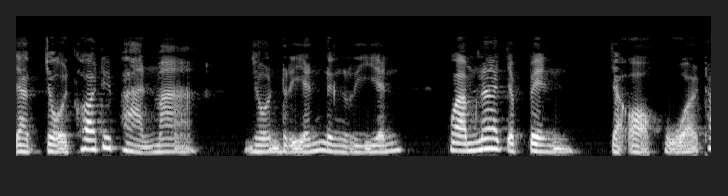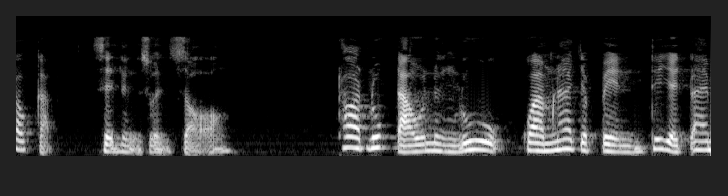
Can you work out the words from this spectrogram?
จากโจทย์ข้อที่ผ่านมา โยนเหรียญหนึ่งเหรียญความน่าจะเป็นจะออกหัวเท่ากับเศษหนึ่งส่วนสองทอดลูกเต๋าหนึ่งลูก ความน่าจะเป็นที่จะแต้ม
